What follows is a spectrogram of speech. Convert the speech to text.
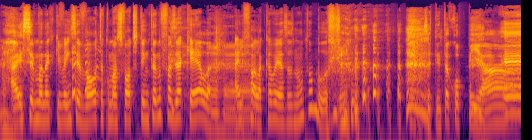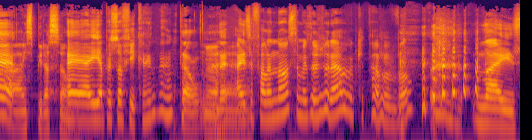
aí semana que vem você volta com umas fotos tentando fazer aquela. Aham. Aí ele fala, Cauê, essas não tão boas. Você tenta copiar É. a inspiração. É, aí a pessoa fica, "Ah, então, né? É. Aí você fala, nossa, mas eu jurava que tava bom. mas,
